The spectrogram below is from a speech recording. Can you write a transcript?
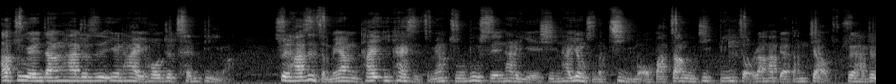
啊，朱元璋他就是因为他以后就称帝嘛，所以他是怎么样？他一开始怎么样逐步实现他的野心？他用什么计谋把张无忌逼走，让他不要当教主？所以他就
